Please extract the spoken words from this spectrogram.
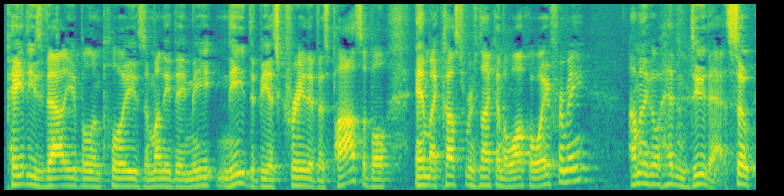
pay these valuable employees the money they need to be as creative as possible, and my customer's not going to walk away from me, I'm going to go ahead and do that. So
